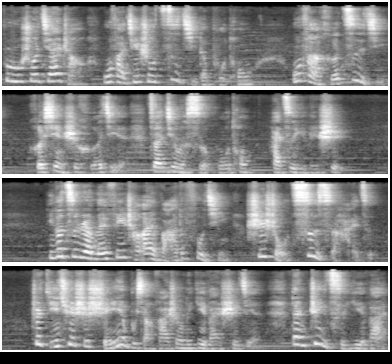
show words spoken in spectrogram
不如说家长无法接受自己的普通，无法和自己。和现实和解，钻进了死胡同，还自以为是。一个自认为非常爱娃的父亲失手刺死孩子，这的确是谁也不想发生的意外事件。但这次意外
